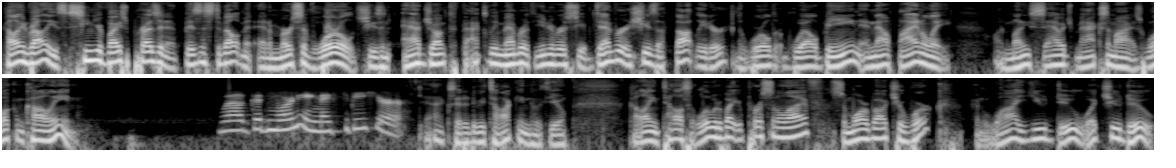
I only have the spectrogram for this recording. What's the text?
Colleen Riley is Senior Vice President, of Business Development at Immersive World. She's an adjunct faculty member at the University of Denver, and she's a thought leader in the world of well being. And now, finally, on Money Savage Maximize. Welcome, Colleen. Well, good morning. Nice to be here. Yeah, excited to be talking with you. Colleen, tell us a little bit about your personal life, some more about your work, and why you do what you do.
